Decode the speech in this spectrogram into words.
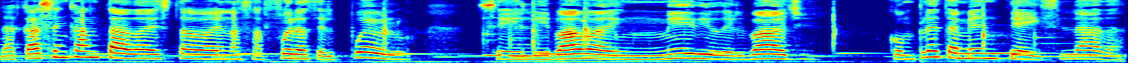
La casa encantada estaba en las afueras del pueblo, se elevaba en medio del valle, completamente aislada.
